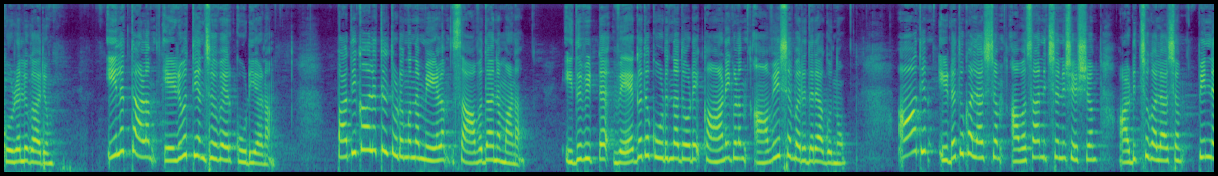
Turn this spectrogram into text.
കുഴലുകാരും. ഇലത്താളം എഴുപത്തിയഞ്ച് പേർ കൂടിയാണ്. പതികാലത്തിൽ തുടങ്ങുന്ന മേളം സാവധാനമാണ്. ഇത് വിട്ട് വേഗത കൂടുന്നതോടെ കാണികളും ആവേശഭരിതരാകുന്നു. ആദ്യം ഇടതു കലാശം അവസാനിച്ചതിനു ശേഷം അടിച്ചു കലാശം പിന്നെ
